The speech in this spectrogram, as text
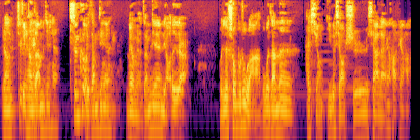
非常非常，咱们今天。深刻，对，咱们今天没有没有，咱们今天聊的有点，我觉得收不住了啊。不过咱们还行，一个小时下来，挺好挺好，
